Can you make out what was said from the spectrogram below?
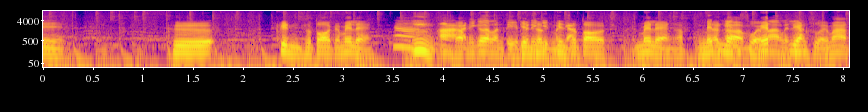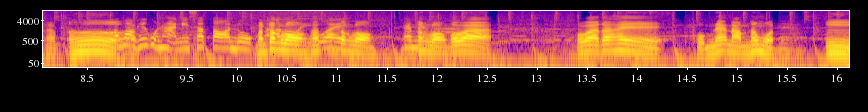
นี่ คือ กลิ่นสตอจะไม่แรง อ่า อืมอ่าครับ อันนี้ก็การันตีไม่ได้กินเหมืกอลิ่นนกัสน ตอไม่แรงครับเม็ดแล้วเรียงสวยมากเลยเรียงสวยมากครับ เออ เขาบอกที่คุณหานี่สตอโดกมันต้องลองครับด้วมัยนต้องลองใช่ไหมมันต้องลองคะ เพราะว่า เพราะว่าถ้าให้ผมแนะนำทั้งหมดเนี่ย อืม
